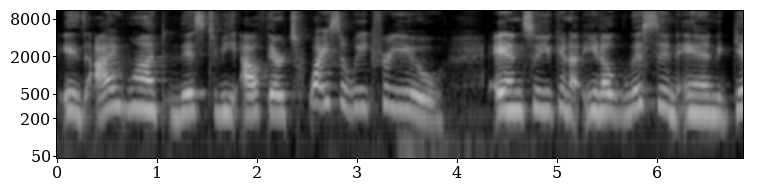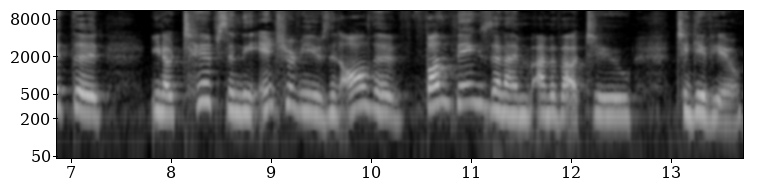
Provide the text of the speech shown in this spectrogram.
Is I want this to be out there twice a week for you. And so you can uh, you know listen and get the you know tips and the interviews and all the fun things that I'm I'm about to to give you.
